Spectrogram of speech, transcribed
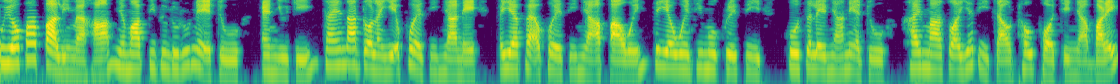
ဥရောပပါလီမန်ဟာမြန်မာပြည်သူလူထုနဲ့အတူ NUG တိုင်းသားတော်လှန်ရေးအဖွဲ့အစည်းများနဲ့အရက်ဖက်အဖွဲ့အစည်းများအပါအဝင်တရားဝင်ဒီမိုကရေစီကိုယ်စားလှယ်များနဲ့အတူခိုင်မာစွာရည်တည်ကြောင်းထုတ်ဖော်ကြေညာပါတယ်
